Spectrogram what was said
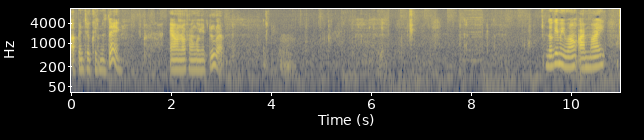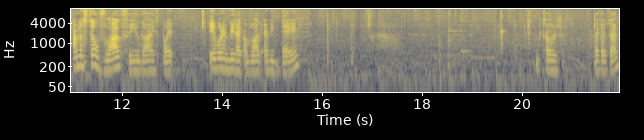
up until Christmas Day. I don't know if I'm going to do that. Don't get me wrong, I might, I'ma still vlog for you guys, but it wouldn't be like a vlog every day. Because, like I said,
